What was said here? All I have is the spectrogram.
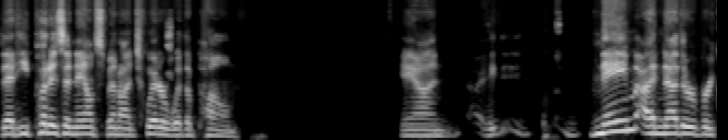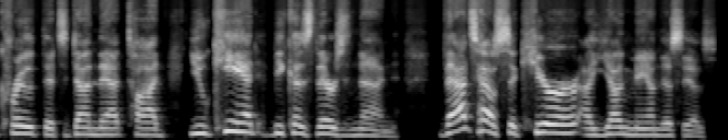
that he put his announcement on twitter with a poem. And name another recruit that's done that, Todd. You can't because there's none. That's how secure a young man this is.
